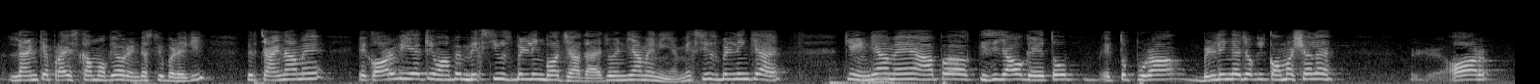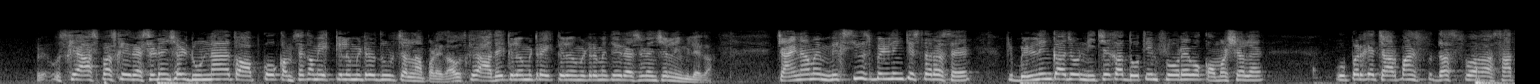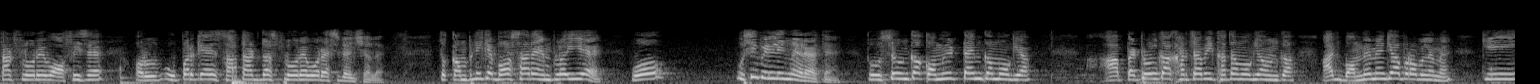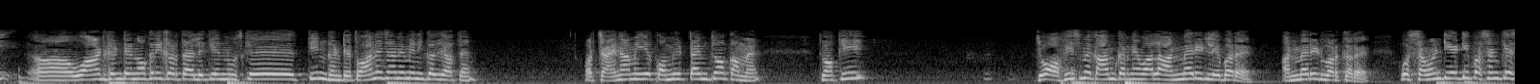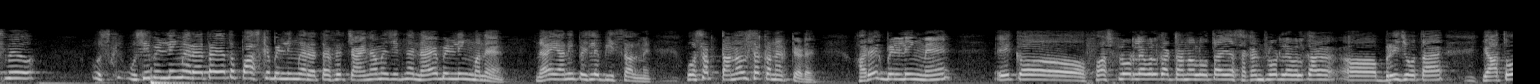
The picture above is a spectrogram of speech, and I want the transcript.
लैंड के प्राइस कम हो गए और इंडस्ट्री बढ़ेगी। फिर चाइना में एक और भी है कि वहाँ पे मिक्स यूज़ बिल्डिंग बहुत ज़्यादा है, जो इंडिया में नहीं है। मिक्स यूज़ बिल्डिंग क्या है कि इंडिया में आप किसी जाओगे तो एक तो पूरा बिल्डिंग है जो कि कॉमर्शियल है और उसके आसपास कहीं रेसिडेंशियल ढूंढना है तो आपको कम से कम एक किलोमीटर दूर चलना पड़ेगा। उसके आधे किलोमीटर, एक किलोमीटर में कहीं रेसिडेंशियल नहीं मिलेगा। चाइना में मिक्स यूज़ बिल्डिंग किस तरह से है कि बिल्डिंग का जो नीचे का दो तीन फ्लोर है वो कॉमर्शियल है। ऊपर के चार पाँच दस सात आठ फ्लोर है वो ऑफ़िस है और ऊपर के सात आठ दस फ्लोर है वो रेसिडेंशियल है। तो कंपनी के बहुत सारे एम्प्लॉई है वो उसी बिल्डिंग में रहते हैं। तो उससे उनका कॉम्यूट टाइम कम हो गया। आ, पेट्रोल का खर्चा भी खत्म हो गया उनका। आज बॉम्बे में क्या प्रॉब्लम है कि वो आठ घंटे नौकरी करता है लेकिन उसके तीन घंटे तो आने जाने में निकल जाते हैं। और चाइना में ये कॉम्यूट टाइम क्यों कम है? क्योंकि जो ऑफ़िस में काम करने वाला अनमेरिड लेबर है अनमेरिड वर्कर है। वो 70-80 परसेंट केस में उस, उसी बिल्डिंग में रहता है या तो पास के बिल्डिंग में रहता है। फिर चाइना में जितने नए बिल्डिंग बने हैं नए यानी पिछले 20 साल में वो सब टनल से कनेक्टेड है। हर एक बिल्डिंग में एक फ़र्स्ट फ्लोर लेवल का टनल होता है या सेकंड फ्लोर लेवल का ब्रिज होता है। या तो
